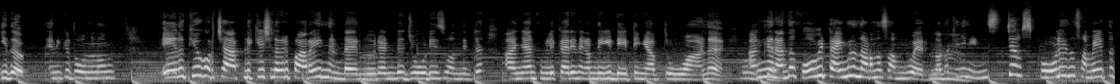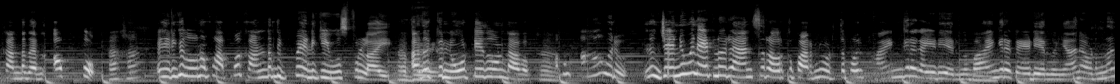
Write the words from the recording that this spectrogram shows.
ഇത് എനിക്ക് തോന്നുന്നു ഏതൊക്കെയോ കുറച്ച് ആപ്ലിക്കേഷൻ അവർ പറയുന്നുണ്ടായിരുന്നു. രണ്ട് ജോഡീസ് വന്നിട്ട് ഞാൻ പുള്ളിക്കാരിനെ കണ്ട ഈ ഡേറ്റിംഗ് ആപ്പ് ത്രൂ ആണ്. അങ്ങനെ അത് കോവിഡ് ടൈമിൽ നടന്ന സംഭവമായിരുന്നു. അതൊക്കെ ഞാൻ ഇൻസ്റ്റ സ്ക്രോൾ ചെയ്യുന്ന സമയത്ത് കണ്ടതായിരുന്നു. അപ്പോ എനിക്ക് തോന്നുന്നു അപ്പൊ അപ്പൊ കണ്ടത് ഇപ്പൊ എനിക്ക് യൂസ്ഫുൾ ആയി. അതെ. അതൊക്കെ നോട്ട് ചെയ്തുകൊണ്ടാവും. അപ്പൊ ആ ഒരു ജെന്യുവൻ ആയിട്ടുള്ള ഒരു ആൻസർ അവർക്ക് പറഞ്ഞു കൊടുത്തപ്പോൾ അവർ ഭയങ്കര കൈഡിയായിരുന്നു. ഭയങ്കര കൈഡിയായിരുന്നു ഞാൻ അവിടുന്ന്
